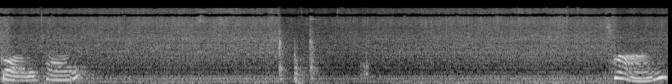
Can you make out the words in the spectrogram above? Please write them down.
garlic powder, thyme,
